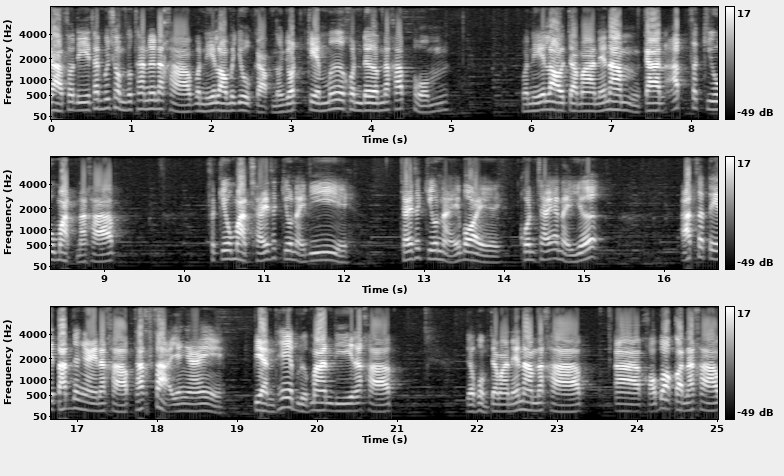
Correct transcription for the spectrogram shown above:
กาสวัสดีท่านผู้ชมทุกท่านด้วยนะครับวันนี้เรามาอยู่กับน้องยศเกมเมอร์คนเดิมนะครับ ผม วันนี้เราจะมาแนะนำการอัพสกิลหมัดนะครับสกิลหมัดใช้สกิลไหนดี ใช้สกิลไหนบ่อย คนใช้อันไหนเยอะ อัพสเตตัสยังไงนะครับ ทักษะยังไง เปลี่ยนเทพหรือมารดีนะครับ เดี๋ยวผมจะมาแนะนำนะครับอ่าขอบอกก่อนนะครับ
